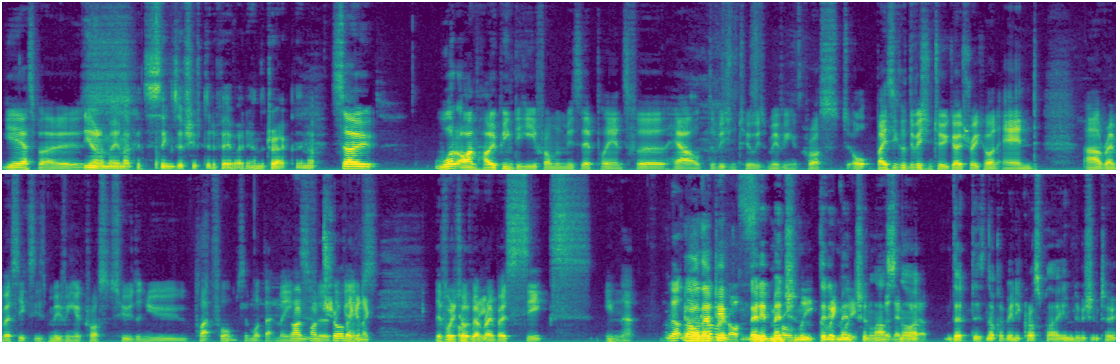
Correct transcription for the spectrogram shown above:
Yeah, I suppose. You know what I mean? Like it's things have shifted a fair way down the track. They're not. So, what I'm hoping to hear from them is their plans for how Division Two is moving across, to, or basically Division Two, Ghost Recon, and uh, Rainbow Six is moving across to the new platforms and what that means. I'm- I'm for sure the they're going to. They've already talked about Rainbow Six in that. They'll, they'll Oh, they did. They did mention. probably They did mention last night out- that there's not going to be any crossplay in Division Two.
